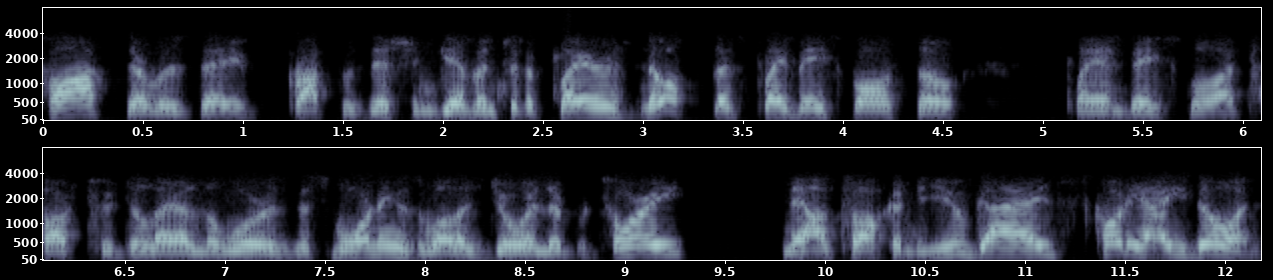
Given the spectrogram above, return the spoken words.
talked, there was a proposition given to the players. Nope, let's play baseball. So, playing baseball. I talked to Delaire Lewis this morning as well as Joey Liberatore. Now talking to you guys, Cody, how you doing?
